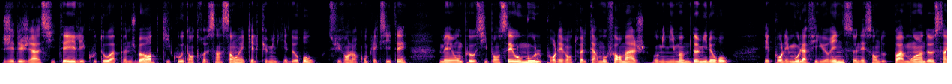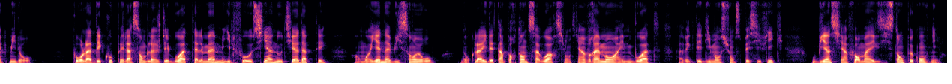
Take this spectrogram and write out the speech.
J'ai déjà cité les couteaux à punchboard qui coûtent entre 500 et quelques milliers d'euros, suivant leur complexité, mais on peut aussi penser aux moules pour l'éventuel thermoformage, au minimum 2000 euros, et pour les moules à figurines ce n'est sans doute pas moins de 5000 euros. Pour la découpe et l'assemblage des boîtes elles-mêmes, il faut aussi un outil adapté, en moyenne à 800 euros, Donc là, il est important de savoir si on tient vraiment à une boîte avec des dimensions spécifiques, ou bien si un format existant peut convenir.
